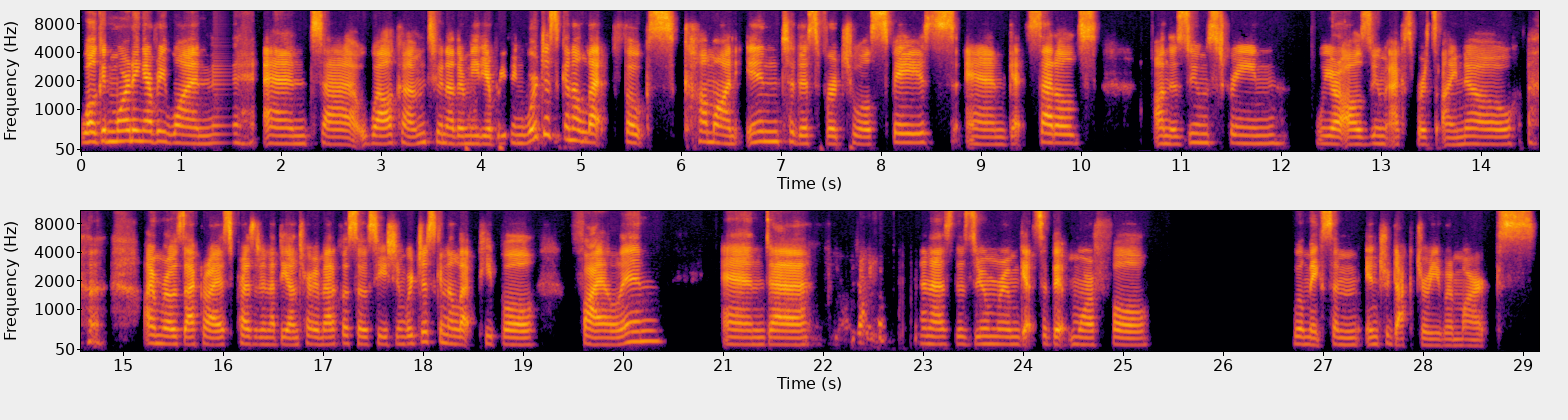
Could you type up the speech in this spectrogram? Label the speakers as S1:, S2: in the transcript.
S1: Well, good morning, everyone, and uh, welcome to another media briefing. We're just going to let folks come on into this virtual space and get settled on the Zoom screen. We are all Zoom experts, I know. I'm Rose Zacharias, president at the Ontario Medical Association. We're just going to let people file in, and uh, and as the Zoom room gets a bit more full, we'll make some introductory remarks.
